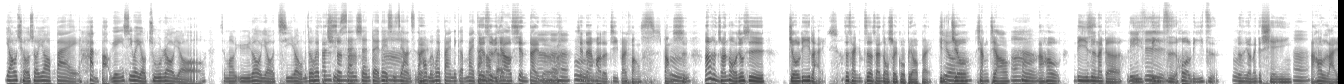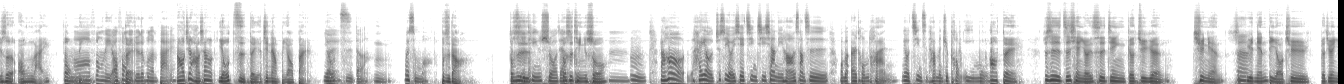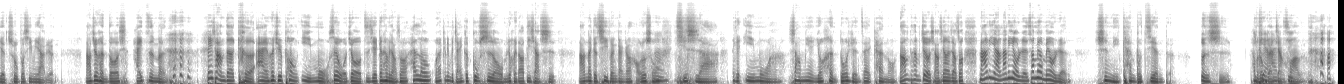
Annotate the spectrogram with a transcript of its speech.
要求说要拜汉堡，原因是因为有猪肉、有什么鱼肉、有鸡肉，我们都会不去三牲嘛三牲，对，类似这样子。然后我们会拜那个麦当劳的，这个是比较现代嗯的、现代化的祭拜方式方式。嗯然后很传统的就是九里来这三个这三种水果不要拜，香蕉，嗯，嗯然后梨是那个梨子梨子或梨子，嗯就是有那个谐音。嗯，然后来就是翁来凤梨，哦，凤梨，哦，凤梨绝对不能拜。然后就好像有籽的也尽量不要拜。有对。籽的，嗯，为什么？不知道，都是听说这样，都是听说。嗯，嗯，然后还有就是有一些禁忌，像你好像上次我们儿童团，你有禁止他们去碰异木，哦，对，就是之前有一次进歌剧院，去年是嗯。年底有去歌剧院演出《波西米亚人》，然后就很多孩子们非常的可爱，会去碰异木，所以我就直接跟他们讲说：“Hello，我要跟你们讲一个故事哦。”我们就回到地下室，然后那个气氛刚刚好，我就说：“嗯其实啊，那个异木啊，上面有很多人在看哦。然后他们就有小朋友讲说，哪里啊，哪里有人？上面又没有人，是你看不见的。顿时，他们都不敢讲话了。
